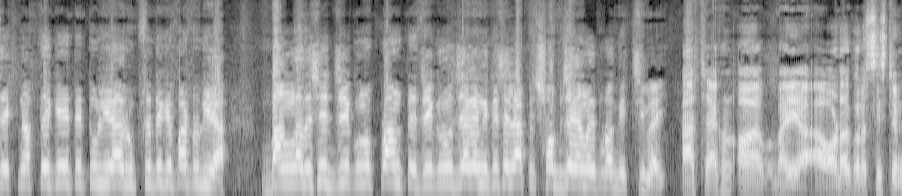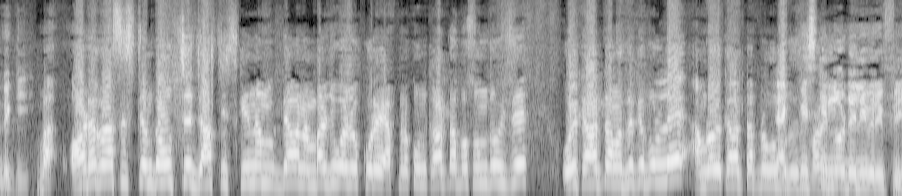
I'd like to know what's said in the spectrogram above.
টেকনাফ থেকে তেতুলিয়া রূপসা থেকে পাটুরিয়া বাংলাদেশের যে কোনো প্রান্তে যে কোনো জায়গায় নিতে চাইলে আপনি সব জায়গায় আমাদের প্রোডাক্ট দিচ্ছি ভাই। আচ্ছা এখন ভাই অর্ডার করার সিস্টেমটা কি? বা অর্ডার করার সিস্টেমটা হচ্ছে জাস্ট স্ক্রিন দেওয়া নাম্বার যোগাযোগ করে আপনার কোন কালারটা পছন্দ হয়েছে ওই কালারটা আমাদেরকে বললে আমরা ওই কালারটা আপনার এক পিস কিনলো ডেলিভারি ফ্রি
